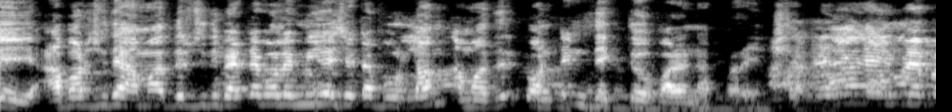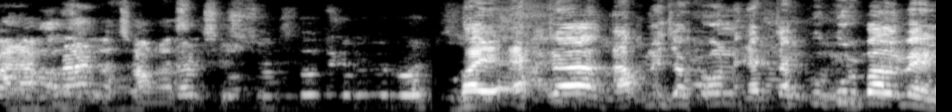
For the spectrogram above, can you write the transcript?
এই আবার যদি আমাদের যদি ব্যাটে বলে মিলে যেটা বললাম আমাদের কন্টেন্ট দেখতেও পারেন আপনারা ভাই একটা আপনি যখন একটা কুকুর পালবেন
